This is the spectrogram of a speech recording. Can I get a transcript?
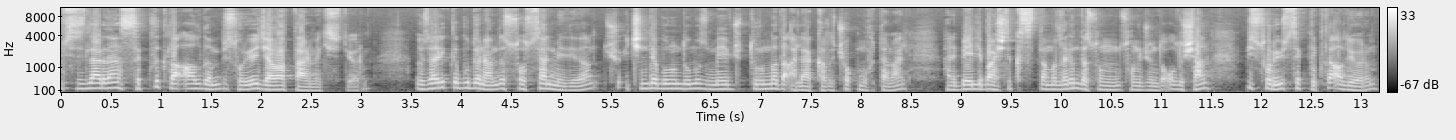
sizlerden sıklıkla aldığım bir soruya cevap vermek istiyorum. Özellikle bu dönemde sosyal medyadan şu içinde bulunduğumuz mevcut durumla da alakalı çok muhtemel. Hani belli başlı kısıtlamaların da sonucunda oluşan bir soruyu sıklıkla alıyorum.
